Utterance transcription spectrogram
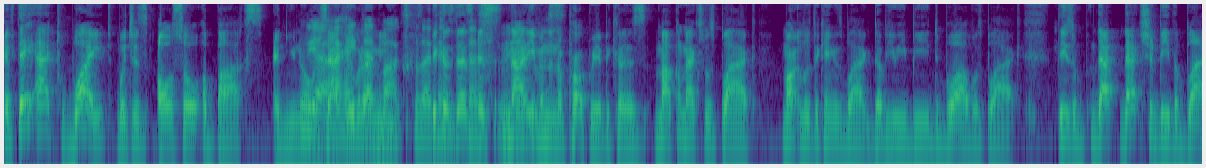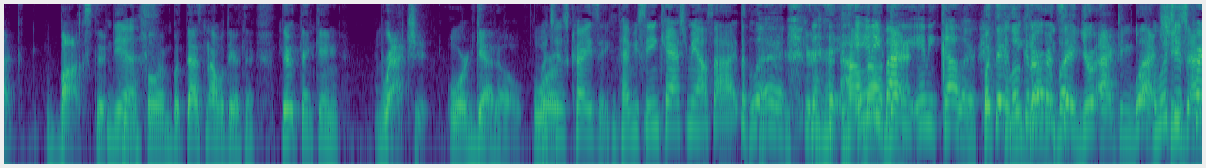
If they act white, which is also a box, and you know Yeah, I exactly hate what I that mean, box 'cause I because think that's, it's not even ridiculous. inappropriate because Malcolm X was black, Martin Luther King is black, W.E.B. Du Bois was black. These are that that should be the black box that people Yes. fill in, but that's not what they're thinking. They're thinking ratchet or ghetto or Which is crazy. Have you seen Cash Me Outside? How Anybody, any color. but they look at her ghetto, and say, "You're acting black." which she's is crazy.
